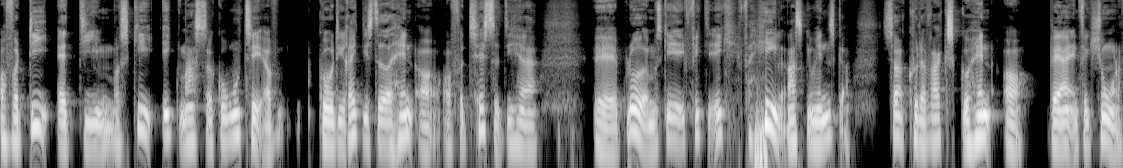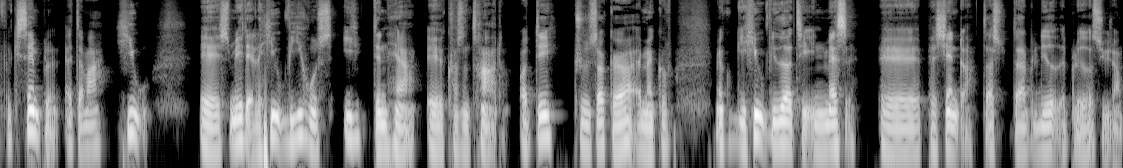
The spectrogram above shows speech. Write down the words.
Og fordi at de måske ikke var så gode til at gå de rigtige steder hen og, og få testet de her øh, blod, og måske fik det ikke for helt raske mennesker, så kunne der faktisk gå hen og være infektioner. For eksempel, at der var HIV øh, smitte eller HIV-virus i den her øh, koncentrat. Og det kunne så gøre, at man kunne, man kunne give HIV videre til en masse øh, patienter, der, der er blevet af blødersygdom.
